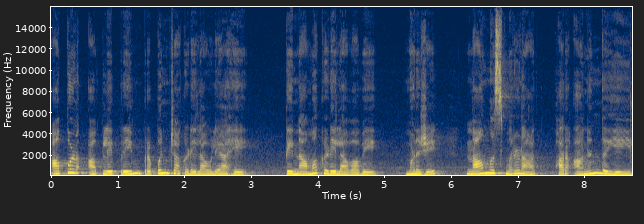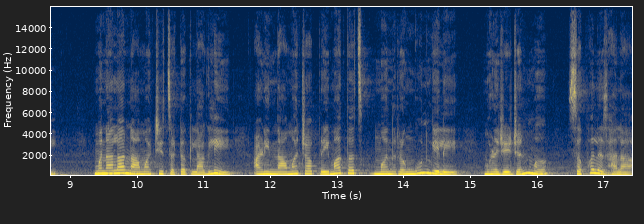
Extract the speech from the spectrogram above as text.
आपण आपले प्रेम प्रपंचाकडे लावले आहे. ते नामाकडे लावावे. म्हणजे नामस्मरणात फार आनंद येईल. मनाला नामाची चटक लागली आणि नामाच्या प्रेमातच मन रंगून गेले. म्हणजे जन्म सफल झाला.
